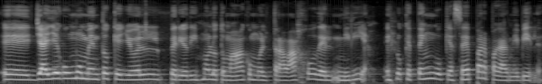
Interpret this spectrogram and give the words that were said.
Eh, ya llegó un momento que yo el periodismo lo tomaba como el trabajo de mi día. Es lo que tengo que hacer para pagar mis biles.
